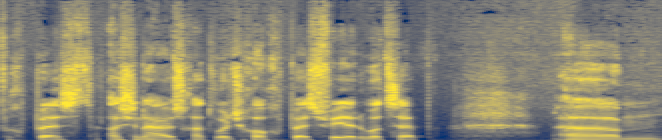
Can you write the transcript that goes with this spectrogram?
gepest. Als je naar huis gaat, word je gewoon gepest via de WhatsApp. Um,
